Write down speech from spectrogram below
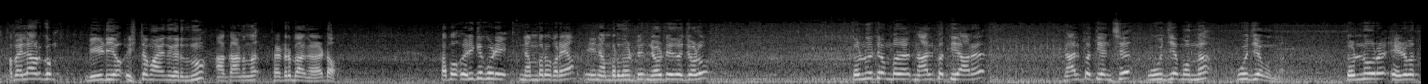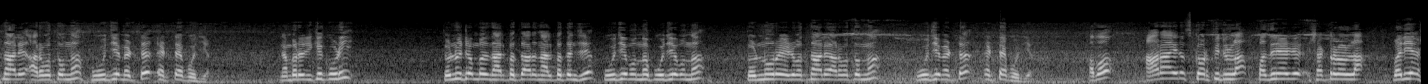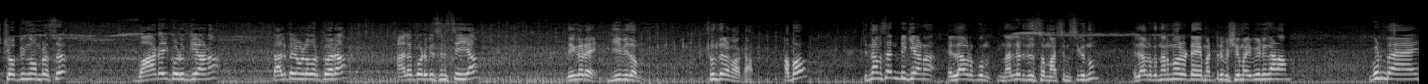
അപ്പോൾ എല്ലാവർക്കും വീഡിയോ ഇഷ്ടമായെന്ന് കരുതുന്നു. ആ കാണുന്ന ഫെഡറൽ ബാങ്ക് കേട്ടോ. അപ്പോൾ ഒരിക്കൽ കൂടി നമ്പർ പറയാം. ഈ നമ്പർ നോട്ട് നോട്ട് ചെയ്ത് വെച്ചോളൂ. തൊണ്ണൂറ്റൊമ്പത് നാൽപ്പത്തി ആറ് നാൽപ്പത്തി അഞ്ച് പൂജ്യം ഒന്ന് പൂജ്യം ഒന്ന് തൊണ്ണൂറ് എഴുപത്തിനാല് അറുപത്തൊന്ന് പൂജ്യം എട്ട് എട്ട് പൂജ്യം. നമ്പർ ഒരിക്കൽ കൂടി. തൊണ്ണൂറ്റൊമ്പത് നാൽപ്പത്തി ആറ് നാൽപ്പത്തഞ്ച് പൂജ്യം ഒന്ന് പൂജ്യം ഒന്ന് തൊണ്ണൂറ് എഴുപത്തിനാല് അറുപത്തൊന്ന് പൂജ്യം എട്ട് എട്ട് പൂജ്യം. അപ്പോൾ ആറായിരം സ്ക്വയർ ഫീറ്റുള്ള പതിനേഴ് ഷട്ടറുകളുള്ള വലിയ ഷോപ്പിംഗ് കോംപ്ലക്സ് വാടകയ്ക്ക് കൊടുക്കുകയാണ്. താല്പര്യമുള്ളവർക്ക് വരാം. ആലക്കോട് ബിസിനസ് ചെയ്യാം. നിങ്ങളുടെ ജീവിതം സുന്ദരമാക്കാം. അപ്പോൾ ഇന്ന് അവസാനിപ്പിക്കുകയാണ്. എല്ലാവർക്കും നല്ലൊരു ദിവസം ആശംസിക്കുന്നു. എല്ലാവർക്കും നന്മ വരട്ടെ. മറ്റൊരു വിഷയമായി വീണ്ടും കാണാം. Good bye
